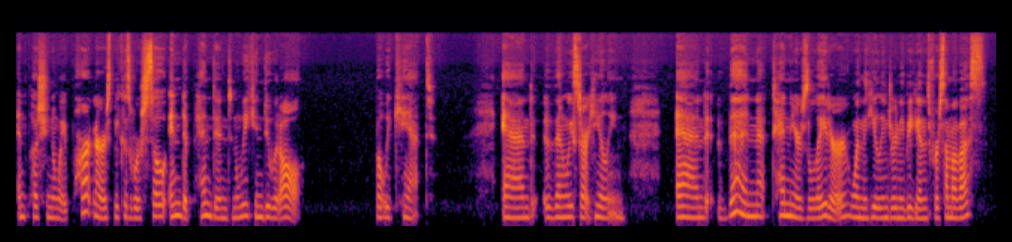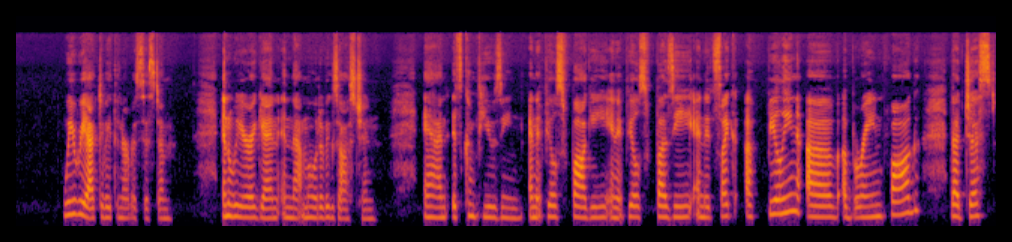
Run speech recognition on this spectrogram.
and pushing away partners because we're so independent and we can do it all. But we can't. And then we start healing. And then 10 years later, when the healing journey begins for some of us, we reactivate the nervous system and we are again in that mode of exhaustion. And it's confusing and it feels foggy and it feels fuzzy. And it's like a feeling of a brain fog that just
